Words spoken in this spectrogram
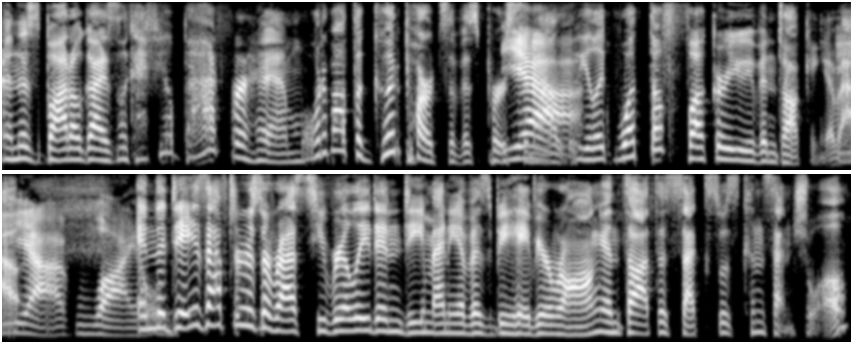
And this bottle guy's like, I feel bad for him. What about the good parts of his personality? Like, what the fuck are you even talking about? yeah wild In the days after his arrest, he really didn't deem any of his behavior wrong and thought the sex was consensual.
